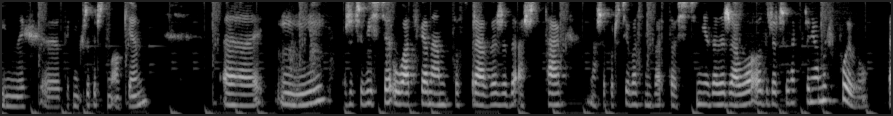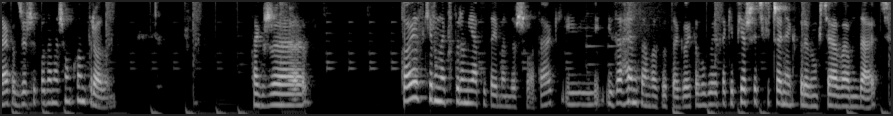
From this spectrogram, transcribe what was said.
innych e, takim krytycznym okiem. E, I rzeczywiście ułatwia nam to sprawę, żeby aż tak nasze poczucie własnej wartości nie zależało od rzeczy, na które nie mamy wpływu, tak? od rzeczy poza naszą kontrolą. Także to jest kierunek, w którym ja tutaj będę szła, tak? I, I, zachęcam Was do tego. I to w ogóle jest takie pierwsze ćwiczenie, które bym chciała Wam dać.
